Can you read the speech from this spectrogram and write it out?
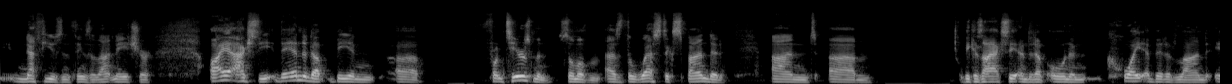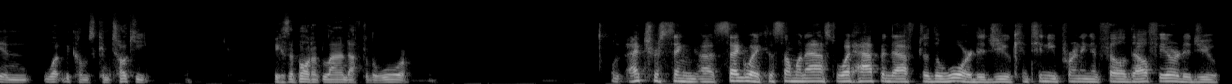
nephews and things of that nature i actually they ended up being uh, frontiersmen some of them as the west expanded. And um, because i actually ended up owning quite a bit of land in what becomes kentucky because i bought up land after the war. Interesting uh, segue because someone asked what happened after the war? Did you continue printing in philadelphia or did you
